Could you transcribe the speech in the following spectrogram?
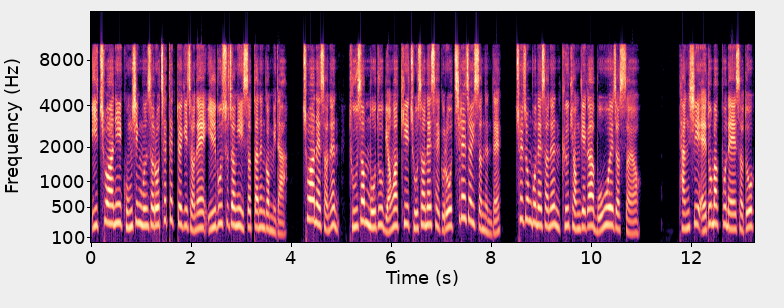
이 초안이 공식 문서로 채택되기 전에 일부 수정이 있었다는 겁니다. 초안에서는 두 섬 모두 명확히 조선의 색으로 칠해져 있었는데 최종본에서는 그 경계가 모호해졌어요. 당시 에도 막부 내에서도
